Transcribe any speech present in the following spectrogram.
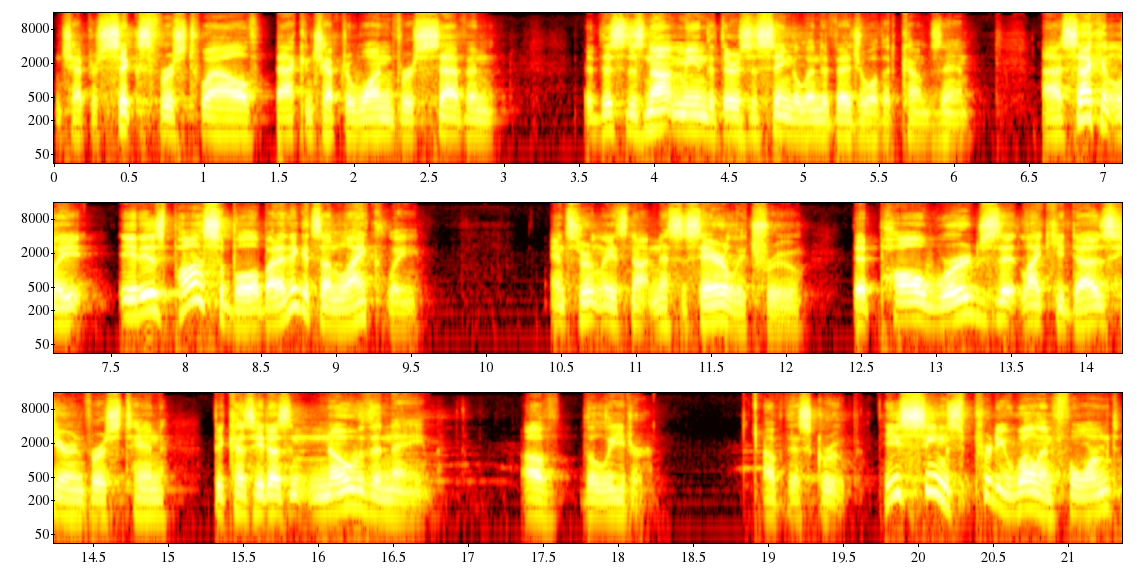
in chapter 6, verse 12, back in chapter 1, verse 7. This does not mean that there's a single individual that comes in. Uh, secondly, it is possible, but I think it's unlikely, and certainly it's not necessarily true, that Paul words it like he does here in verse 10 because he doesn't know the name of the leader of this group. He seems pretty well informed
